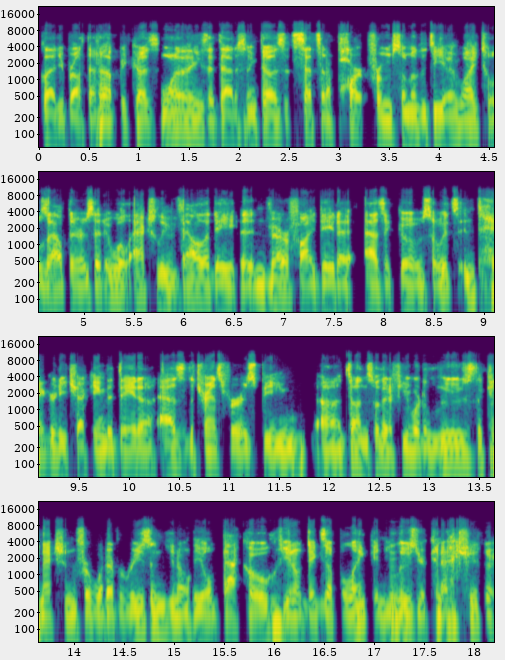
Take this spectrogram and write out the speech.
glad you brought that up because one of the things that DataSync does, it sets it apart from some of the DIY tools out there, is that it will actually validate and verify data as it goes. So it's integrity checking the data as the transfer is being uh, done, so that if you were to lose the connection for whatever reason, you know, the old backhoe, you know, digs up a link and you mm-hmm. lose your connection or,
